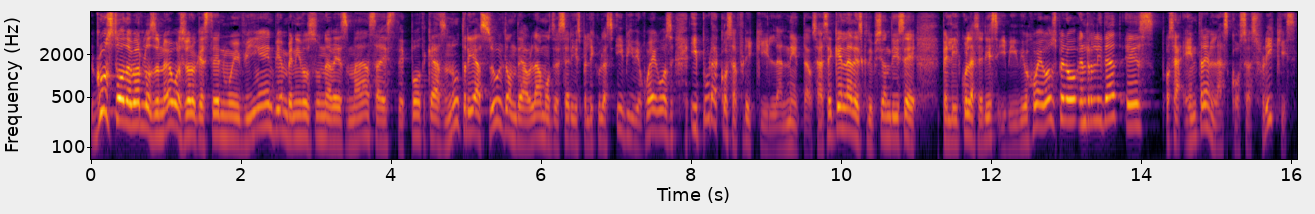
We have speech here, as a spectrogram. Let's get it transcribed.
Gusto de verlos de nuevo, espero que estén muy bien. Bienvenidos una vez más a este podcast Nutri Azul, donde hablamos de series, películas y videojuegos y pura cosa friki, la neta. O sea, sé que en la descripción dice películas, series y videojuegos, pero en realidad es, o sea, entra en las cosas frikis.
